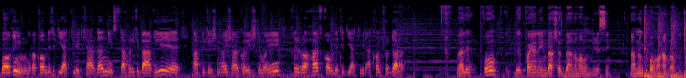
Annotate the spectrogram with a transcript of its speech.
باقی میمونه و قابلیت deactivate کردن نیست. در حالی که بقیه اپلیکیشن های شبکه های اجتماعی خیلی راحت قابلیت deactivate account رو دارن. بله. خب به پایان این بخش از برنامهمون می‌رسیم. ممنون که با ما همراه بودید.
